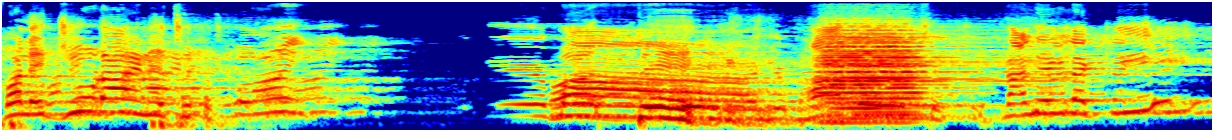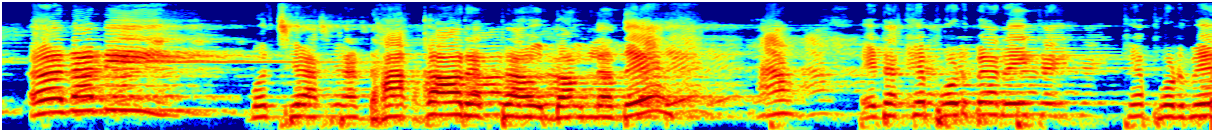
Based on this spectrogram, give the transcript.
বলে জুড়া এনেছে তো কই। নানি এগুলা কি? এ নানি বলছি একটা ঢাকা আর একটা ওই বাংলাদেশ। হ্যাঁ এটা কে পড়বে আর এটা কে পড়বে?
